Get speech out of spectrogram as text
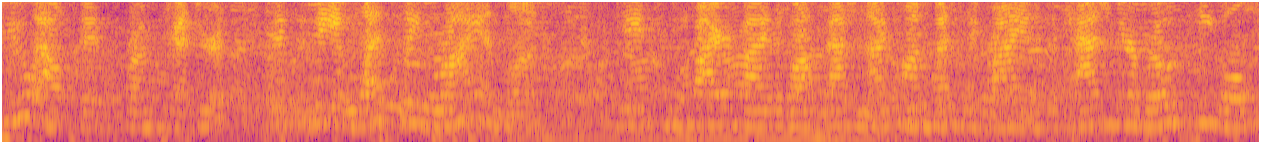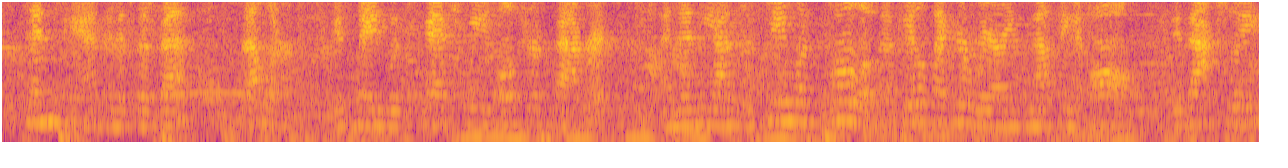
two outfits from Skechers. This is the Wesley Bryan look. It's inspired by the golf fashion icon Wesley Bryan. It's a cashmere rose eagle tin pant, and it's a best seller. It's made with Sketch Weave Ultra fabric, and then he has the seamless polo that feels like you're wearing nothing at all. It's actually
